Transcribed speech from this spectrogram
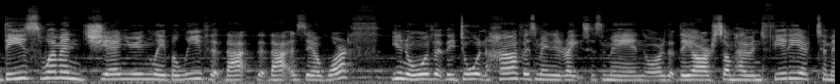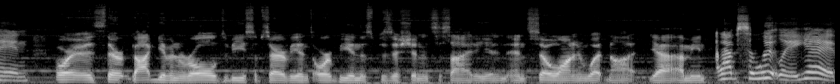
these women genuinely believe that that, that that is their worth. You know that they don't have as many rights as men or that they are somehow inferior to men. Or it's their god-given role to be subservient or be in this position in society and, and so on and whatnot. Yeah i mean absolutely yeah.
